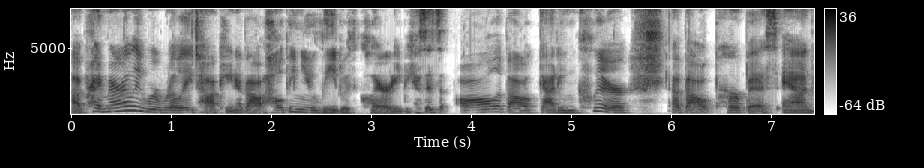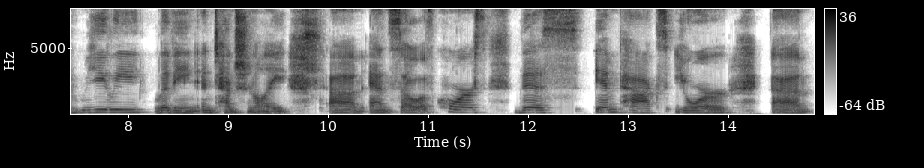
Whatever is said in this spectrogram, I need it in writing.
uh, primarily, we're really talking about helping you lead with clarity because it's all about getting clear about purpose and really living intentionally. Um, and so, of course, this impacts your um,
